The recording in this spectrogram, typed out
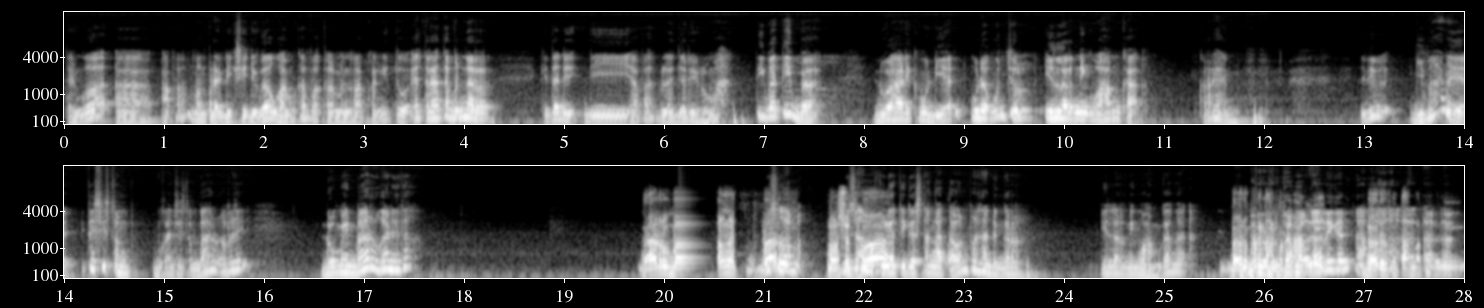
Dan gue eh, apa memprediksi juga UHAMKA bakal menerapkan itu. Eh ternyata bener. Kita di, di apa belajar di rumah. Tiba-tiba dua hari kemudian udah muncul e-learning UHAMKA keren. Jadi gimana ya? Itu sistem bukan sistem baru apa sih? Domain baru kan itu? Baru banget baru. selama, maksud selama gua kuliah tiga setengah tahun pernah denger e-learning Wahamka nggak? baru, pertama, kali, kan? baru pertama kali.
